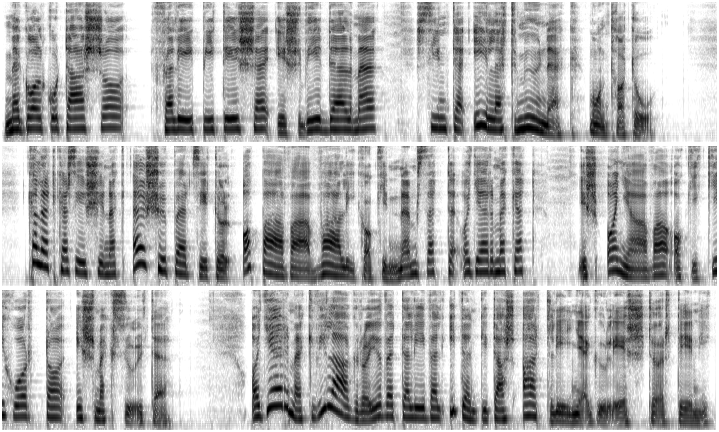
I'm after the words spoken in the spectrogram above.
Megalkotása, felépítése és védelme szinte életműnek mondható. Keletkezésének első percétől apává válik, aki nemzette a gyermeket, és anyává, aki kihordta és megszülte. A gyermek világra jövetelével identitás átlényegülés történik.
